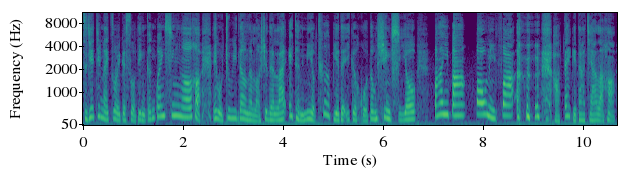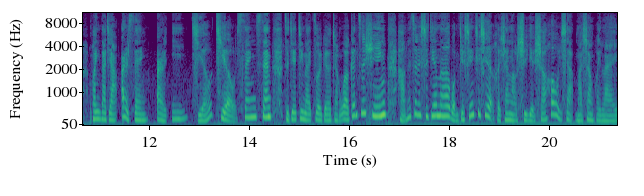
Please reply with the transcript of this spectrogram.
直接进来做一个锁定跟关心哦，哈！哎，我注意到呢，老师的 Line 里面有特别的一个活动讯息哦，八一八包你发，好带给大家了哈！欢迎大家二三二一九九三三，直接进来做一个掌握跟咨询。好，那这个时间呢，我们就先谢谢何山老师，也稍后一下马上回来。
